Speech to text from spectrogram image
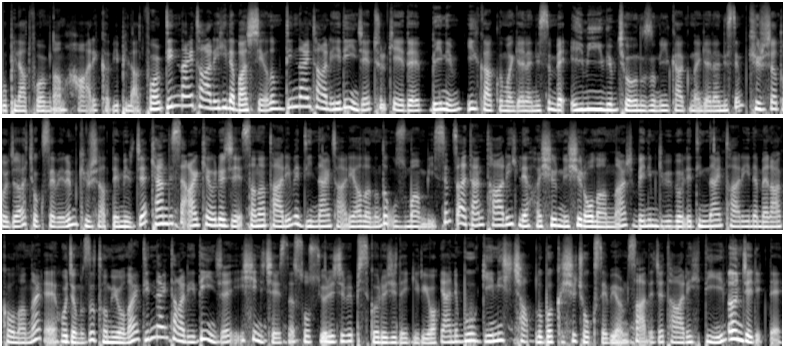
bu platformdan. Harika bir platform. Dinler tarihiyle başlayalım. Dinler tarihi deyince Türkiye'de benim ilk aklıma gelen isim ve eminim çoğunuzun ilk aklına gelen isim Kürşat Hoca. Çok severim Kürşat Demirci. Kendisi arkeoloji, sanat tarihi ve dinler tarihi alanında uzman bir isim. Zaten tarihle haşır neşir olanlar, benim gibi böyle dinler tarihine merakı olanlar e, hocamızı tanıyorlar. Dinler tarihi deyince işin içerisine sosyoloji ve psikoloji de giriyor. Yani bu geniş çaplı bakışı çok seviyorum. Sadece sadece tarih değil. Öncelikle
